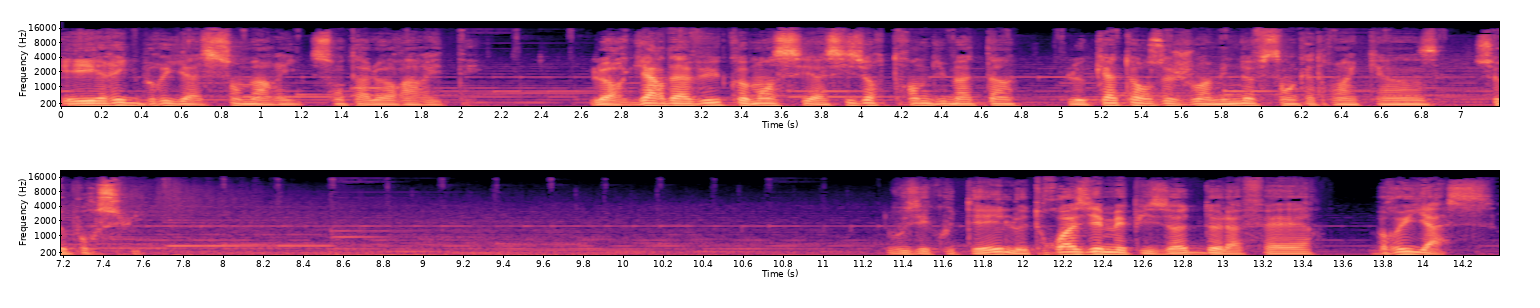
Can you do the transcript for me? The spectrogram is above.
et Éric Bruyas, son mari, sont alors arrêtés. Leur garde à vue, commencée à 6h30 du matin le 14 juin 1995, se poursuit. Vous écoutez le troisième épisode de l'affaire Bruyas.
